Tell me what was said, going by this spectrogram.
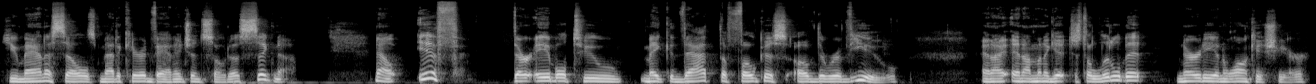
Humana sells Medicare Advantage and so does Cigna. Now, if they're able to make that the focus of the review, and I and I'm going to get just a little bit nerdy and wonkish here.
